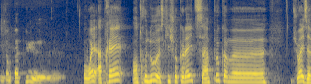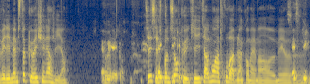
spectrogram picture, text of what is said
Ils n'ont pas pu. euh, Ouais, après, entre nous, Ski Chocolate, c'est un peu comme. tu vois, ils avaient les mêmes stocks que Rich Energy. Hein. Ah oui, d'accord. Tu sais, c'est le sponsor que- qui est littéralement introuvable hein, quand même. Hein, mais, euh, Ça, explique,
